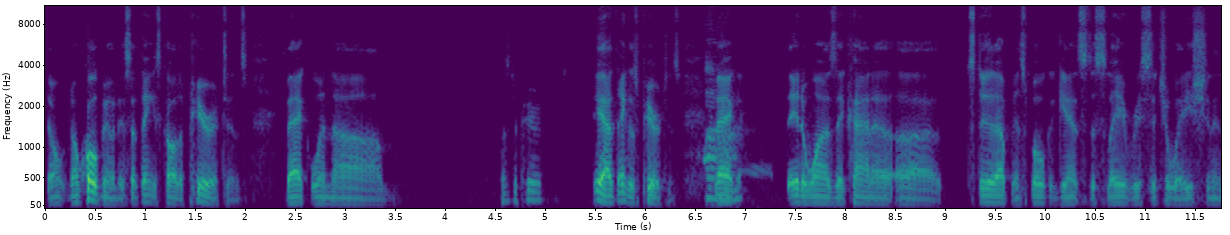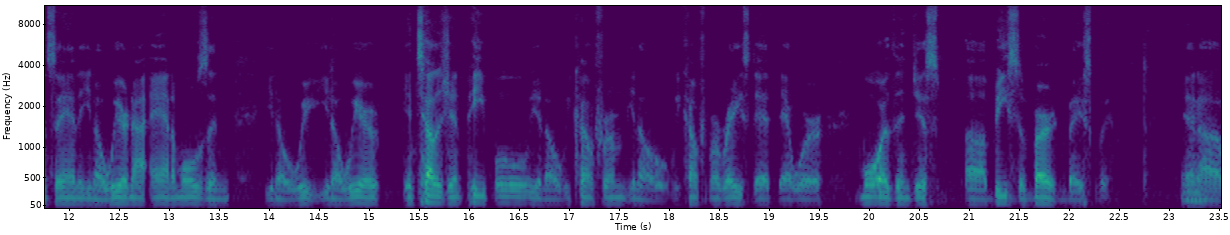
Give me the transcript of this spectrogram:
don't don't quote me on this i think it's called the puritans. Back when um what's the puritans? Yeah i think it was puritans. Uh-huh. back they're the ones that kind of uh stood up and spoke against the slavery situation and saying that you know we're not animals and you know we you know we're intelligent people you know we come from you know we come from a race that that were more than just uh beasts of burden basically. And right. uh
